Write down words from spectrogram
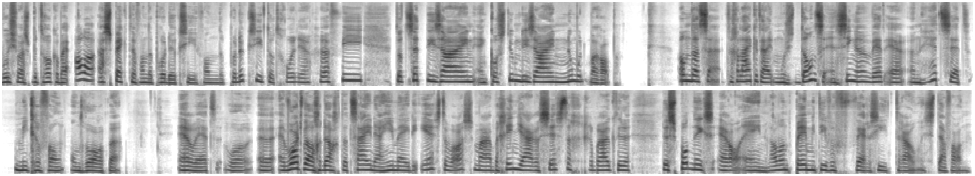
Bush was betrokken bij alle aspecten van de productie, van de productie tot choreografie, tot setdesign en kostuumdesign, noem het maar op. Omdat ze tegelijkertijd moest dansen en zingen, werd er een headset-microfoon ontworpen. Er, werd, eh, er wordt wel gedacht dat zij daar hiermee de eerste was, maar begin jaren 60 gebruikte de, de Spotniks er al één. Wel een primitieve versie trouwens daarvan.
